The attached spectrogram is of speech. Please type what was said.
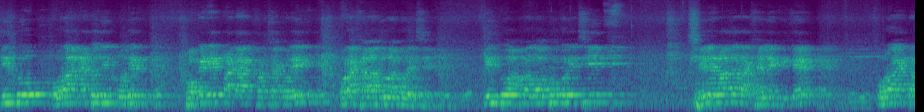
কিন্তু ওরা এতদিন ওদের পকেটের টাকা খরচা করে ওরা খেলাধুলা করেছে। কিন্তু আমরা লক্ষ্য করেছি ছেলেরা যারা খেলে ক্রিকেট ওরা একটা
